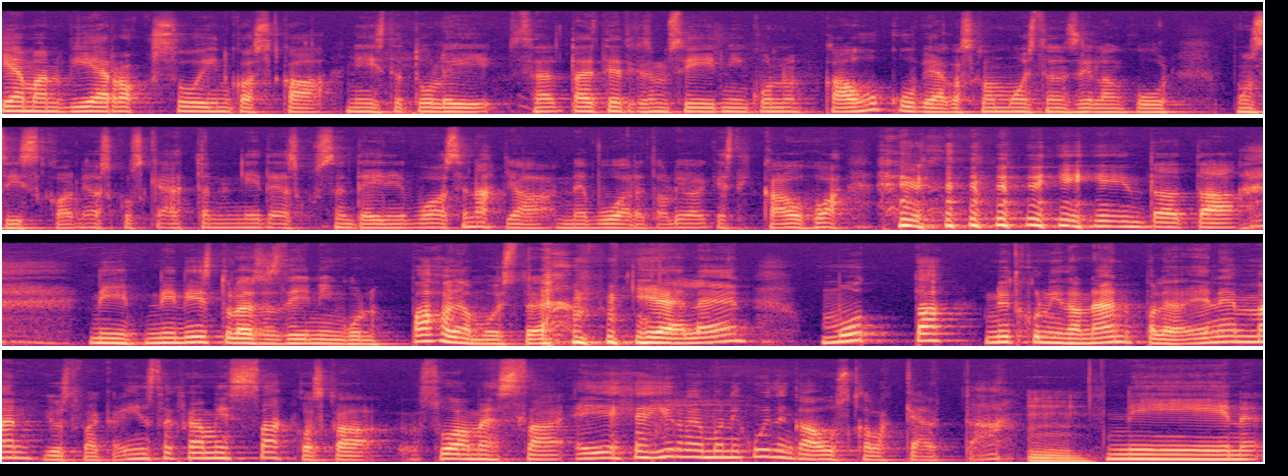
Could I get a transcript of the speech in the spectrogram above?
hieman vieroksuin, koska niistä tuli, tai tiedätkö semmosia niin kuin kauhukuvia, koska mä muistan silloin, kun mun sisko on joskus käyttänyt niitä joskus sen teinin vuosina, ja ne vuodet oli oikeasti kauhua. niin, tota, niin, niin niistä tulee sellaisia niin kuin pahoja muistoja mieleen, Mutta nyt kun niitä on nähnyt paljon enemmän, just vaikka Instagramissa, koska Suomessa ei ehkä hirveän moni kuitenkaan uskalla käyttää, Mm. niin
